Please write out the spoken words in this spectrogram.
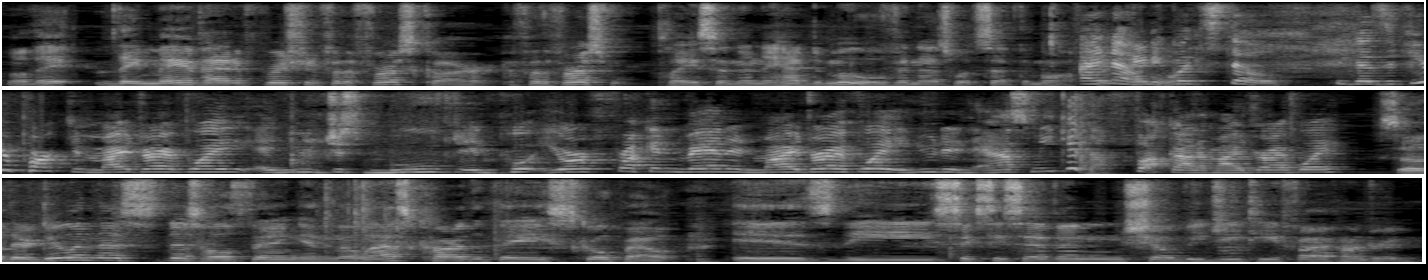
Well, they they may have had a permission for the first car, for the first place, and then they had to move, and that's what set them off. I But know, Anyway, but still, because if you're parked in my driveway and you just moved and put your fucking van in my driveway and you didn't ask me, get the fuck out of my driveway. So they're doing this this whole thing, and the last car that they scope out is the '67 Shelby GT 500.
